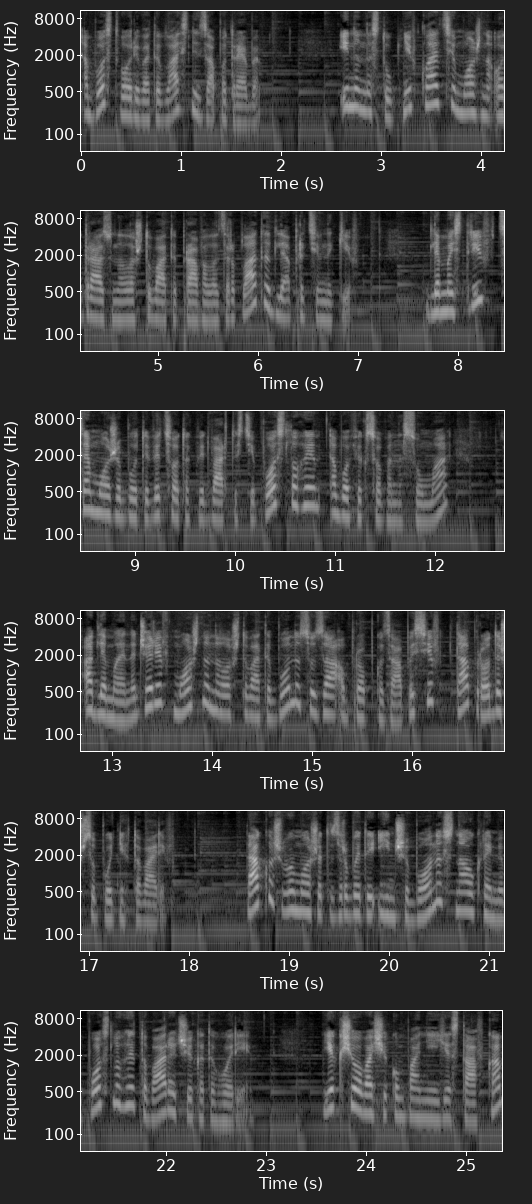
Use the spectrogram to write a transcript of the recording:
або створювати власні за потреби. І на наступній вкладці можна одразу налаштувати правила зарплати для працівників. Для майстрів це може бути відсоток від вартості послуги або фіксована сума, а для менеджерів можна налаштувати бонусу за обробку записів та продаж супутніх товарів. Також ви можете зробити інший бонус на окремі послуги, товари чи категорії. Якщо у вашій компанії є ставка,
